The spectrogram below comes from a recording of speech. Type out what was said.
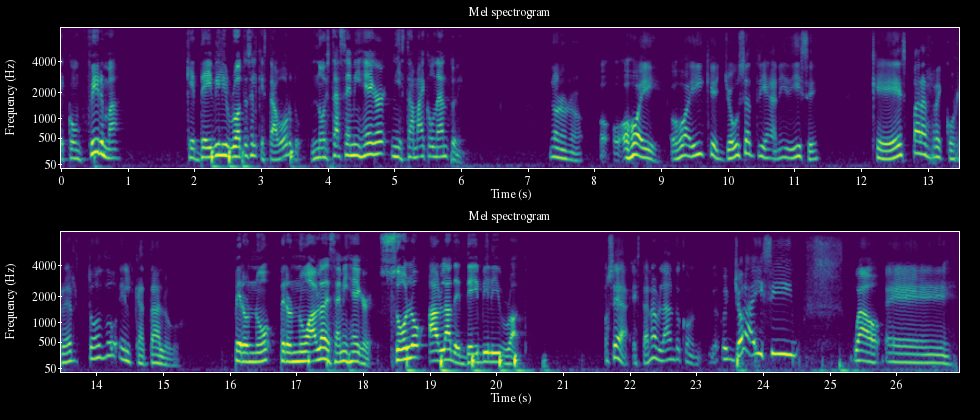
eh, confirma que David Lee Roth es el que está a bordo. No está Sammy Hagar ni está Michael Anthony. No, no, no. O- ojo ahí, ojo ahí que Joe Satriani dice que es para recorrer todo el catálogo. Pero no, pero no habla de Sammy Hagar, solo habla de David Lee Roth. O sea, están hablando con... Yo ahí sí... Wow. eh,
